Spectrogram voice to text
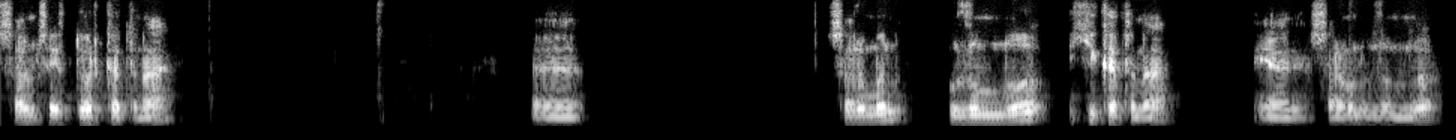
sarım sayısı 4 katına e, sarımın uzunluğu 2 katına yani sarımın uzunluğu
